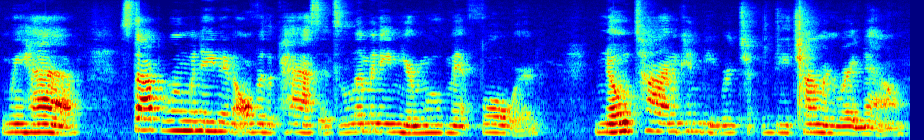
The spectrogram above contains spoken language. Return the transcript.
we have stop ruminating over the past. It's limiting your movement forward. No time can be determined right now.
